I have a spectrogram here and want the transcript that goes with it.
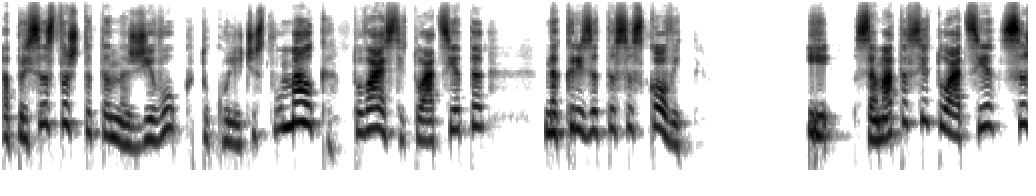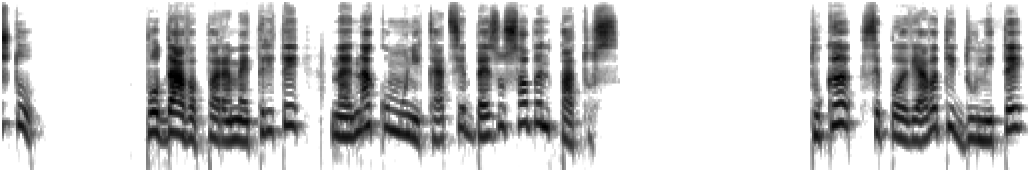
а присъстващата на живо като количество малка. Това е ситуацията на кризата с COVID. И самата ситуация също подава параметрите на една комуникация без особен патос – тук се появяват и думите,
